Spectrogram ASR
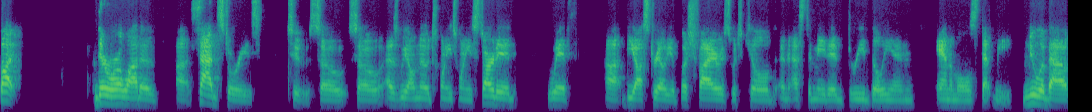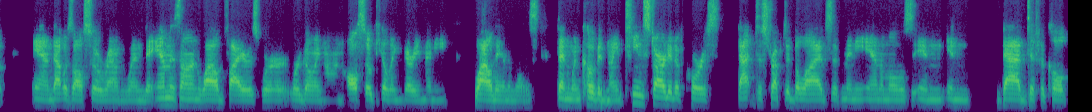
But there were a lot of uh, sad stories too. So, so as we all know, 2020 started with uh, the Australia bushfires, which killed an estimated 3 billion animals that we knew about. And that was also around when the Amazon wildfires were, were going on, also killing very many wild animals. Then, when COVID 19 started, of course, that disrupted the lives of many animals in, in bad, difficult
